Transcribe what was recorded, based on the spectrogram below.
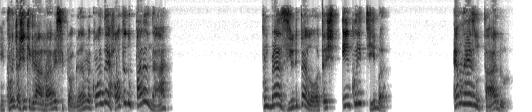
enquanto a gente gravava esse programa com a derrota do Paraná para o Brasil de Pelotas em Curitiba. É um resultado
